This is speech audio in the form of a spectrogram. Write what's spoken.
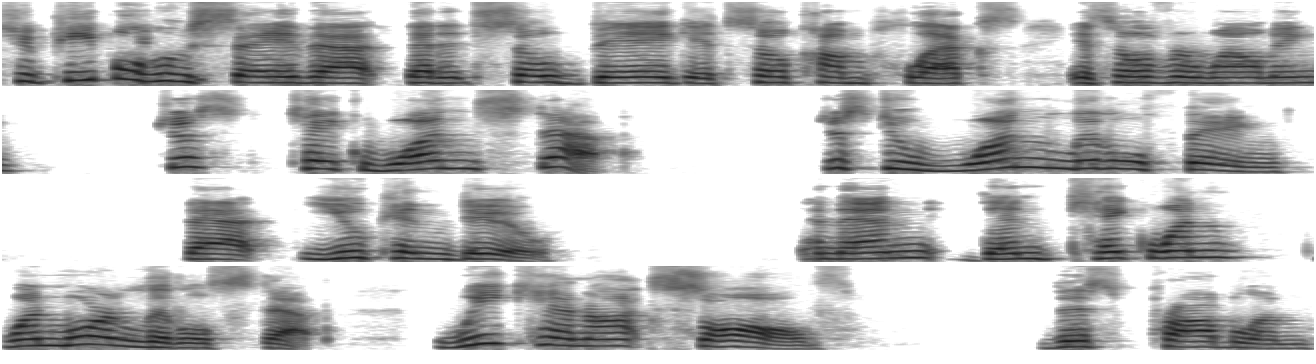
To people who say that that it's so big, it's so complex, it's overwhelming, just take one step. Just do one little thing that you can do. And then then take one one more little step. We cannot solve this problem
